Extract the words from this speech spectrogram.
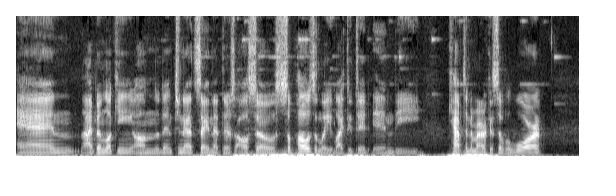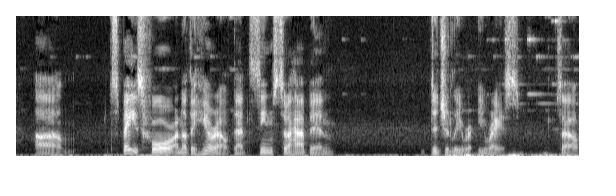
and I've been looking on the internet saying that there's also supposedly, like they did in the Captain America Civil War, um, space for another hero that seems to have been digitally re- erased. So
